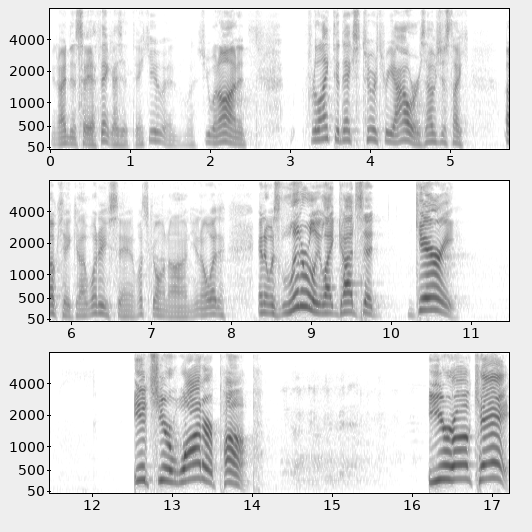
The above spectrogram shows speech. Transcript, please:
You know, I didn't say I think, I said thank you. And she went on. And for like the next two or three hours, I was just like, okay, God, what are you saying? What's going on? You know what? And it was literally like God said, Gary, it's your water pump. You're okay.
